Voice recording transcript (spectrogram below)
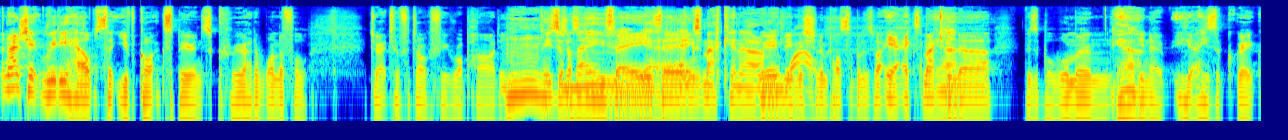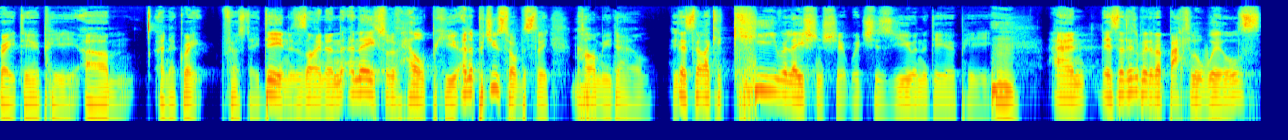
And actually, it really helps that you've got experienced crew. I had a wonderful director of photography, Rob Hardy. Mm, he's amazing. amazing. Yeah. Ex Machina. I Weirdly, mean, wow. Mission Impossible as well. Yeah, Ex Machina, Visible Woman. Yeah. You know, he, he's a great, great DOP um, and a great first AD and a designer. And, and they sort of help you, and a producer, obviously, Mm. calm you down. There's like a key relationship, which is you and the DOP. Mm. And there's a little bit of a battle of wills.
